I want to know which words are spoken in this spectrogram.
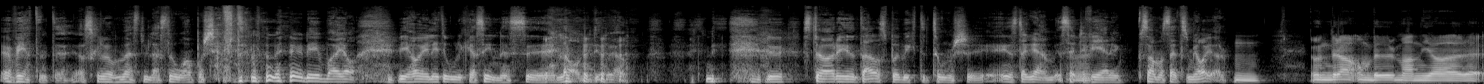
jag vet inte. Jag skulle mest vilja slå honom på käften. Men det är bara jag. Vi har ju lite olika sinneslag du och jag. Du stör ju inte alls på Viktor Torns Instagram-certifiering på samma sätt som jag gör. Undra om Burman gör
